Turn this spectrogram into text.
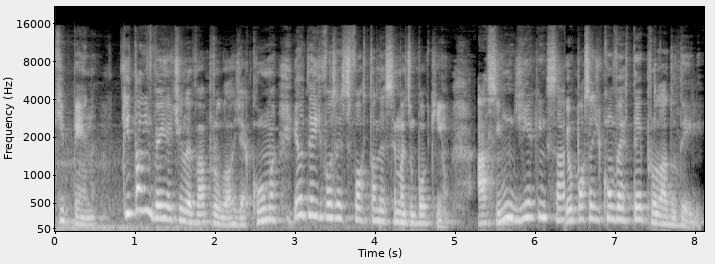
Que pena. Que tal em vez de eu te levar pro Lorde Akuma, eu deixe você se fortalecer mais um pouquinho. Assim um dia, quem sabe, eu possa te converter pro lado dele.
